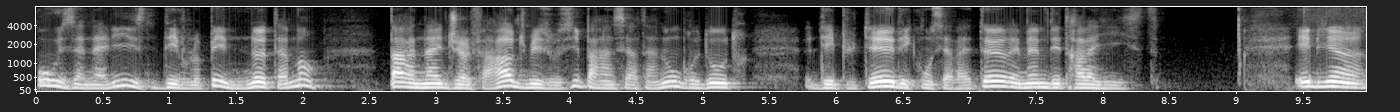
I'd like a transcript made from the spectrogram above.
aux analyses développées notamment par Nigel Farage, mais aussi par un certain nombre d'autres députés, des conservateurs et même des travaillistes. Eh bien,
